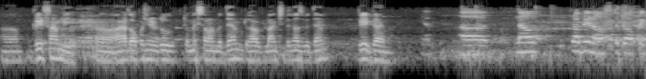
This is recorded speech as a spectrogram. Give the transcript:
Um, great family. Uh, I had the opportunity to, to mix around with them, to have lunch, dinners with them. Great guy, man. Yeah. Uh, now, probably an off the topic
